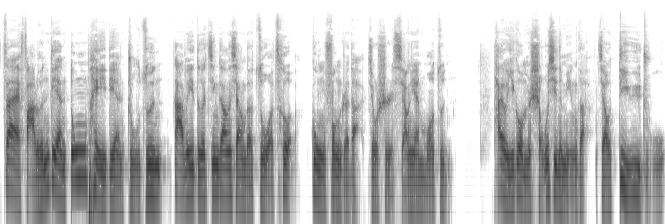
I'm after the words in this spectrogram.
在法轮殿东配殿主尊大威德金刚像的左侧供奉着的就是降阎魔尊，他有一个我们熟悉的名字叫地狱主。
